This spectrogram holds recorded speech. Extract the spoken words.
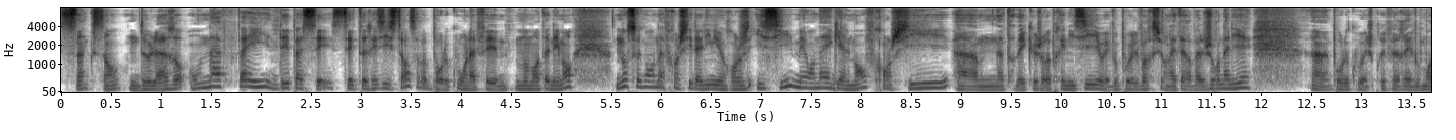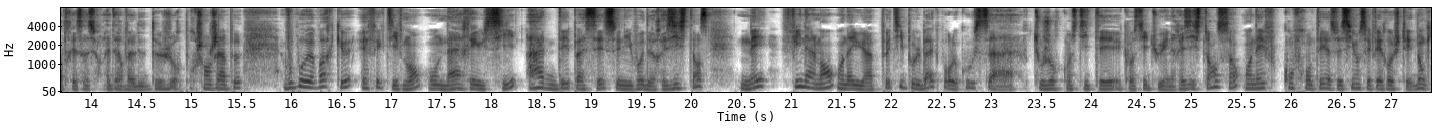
500 dollars. On a failli dépasser cette résistance. Pour le coup, on l'a fait momentanément. Non seulement on a franchi la ligne orange ici, mais on a également franchi... Euh, attendez que je reprenne ici. Ouais, vous pouvez le voir sur l'intervalle journalier. Euh, pour le coup, je préférerais vous montrer ça sur l'intervalle de deux jours pour changer un peu vous pouvez voir que effectivement on a réussi à dépasser ce niveau de résistance, mais finalement on a eu un petit pullback pour le coup, ça a toujours constitué, constitué une résistance, on est confronté à ceci, on s'est fait rejeter. Donc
